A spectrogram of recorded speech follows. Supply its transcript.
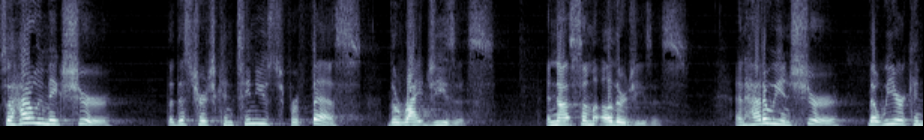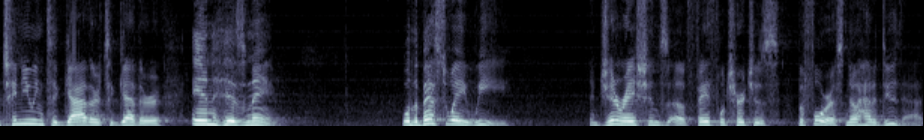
So, how do we make sure that this church continues to profess the right Jesus and not some other Jesus? And how do we ensure that we are continuing to gather together in His name? Well, the best way we and generations of faithful churches before us know how to do that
